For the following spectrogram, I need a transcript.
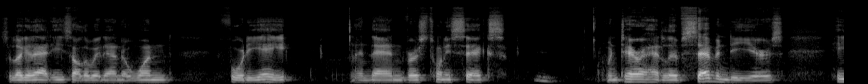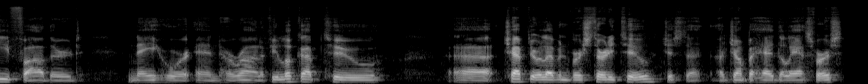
So look at that, he's all the way down to 148. And then verse 26, When Terah had lived 70 years, he fathered Nahor and Haran. If you look up to uh, chapter 11, verse 32, just a, a jump ahead, the last verse,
